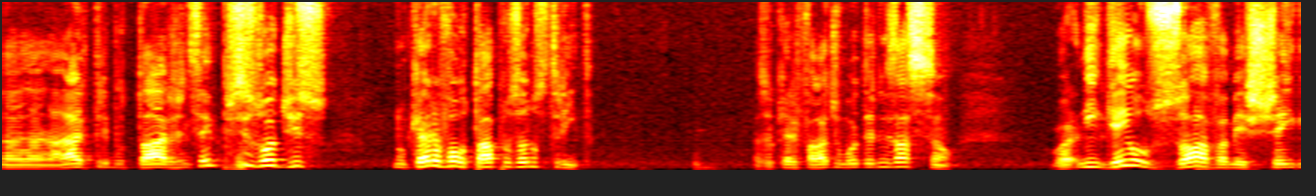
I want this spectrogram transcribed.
na, na área tributária. A gente sempre precisou disso. Não quero voltar para os anos 30. Mas eu quero falar de modernização. Agora, ninguém ousava mexer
